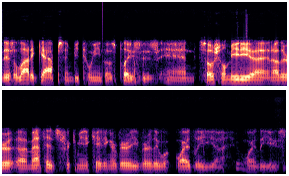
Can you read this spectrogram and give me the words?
there's a lot of gaps in between those places. And social media and other uh, methods for communicating are very, very widely, uh, widely used.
